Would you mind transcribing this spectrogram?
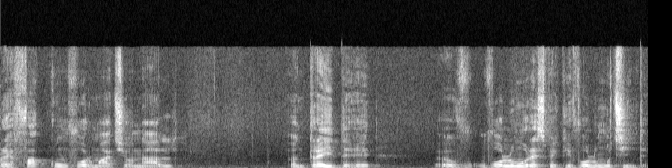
Refac conformațional în 3D uh, volumul respectiv, volumul țintei.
